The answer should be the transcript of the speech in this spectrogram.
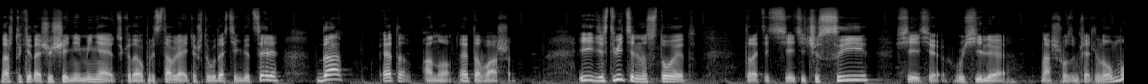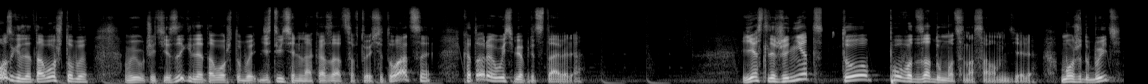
да, что какие-то ощущения меняются, когда вы представляете, что вы достигли цели, да, это оно, это ваше. И действительно стоит тратить все эти часы, все эти усилия нашего замечательного мозга для того, чтобы выучить язык, для того, чтобы действительно оказаться в той ситуации, которую вы себе представили. Если же нет, то повод задуматься на самом деле. Может быть,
